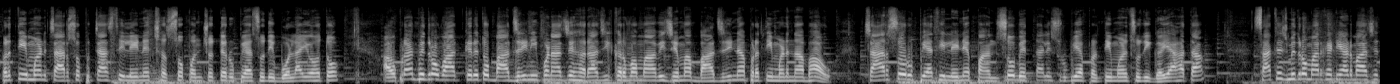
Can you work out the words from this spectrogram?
પ્રતિ મણ ચારસો પચાસથી લઈને છસો પંચોતેર રૂપિયા સુધી બોલાયો હતો. આ ઉપરાંત મિત્રો વાત કરીએ તો બાજરીની પણ આજે હરાજી કરવામાં આવી, જેમાં બાજરીના પ્રતિમણના ભાવ ચારસો રૂપિયાથી લઈને પાંચસો બેતાલીસ રૂપિયા પ્રતિમણ સુધી ગયા હતા. સાથે જ મિત્રો માર્કેટ યાર્ડમાં આજે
